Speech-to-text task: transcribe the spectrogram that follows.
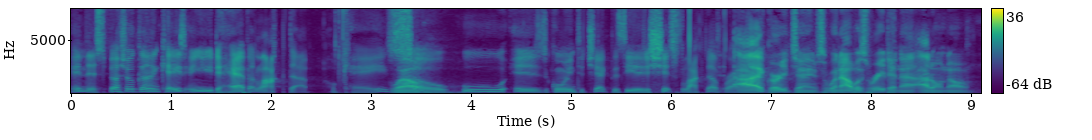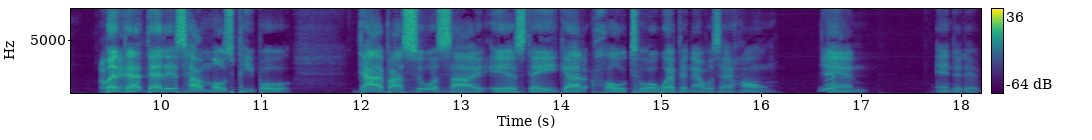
in this special gun case and you need to have it locked up. Okay, Well- so who is going to check to see if the shit's locked up right? I agree, James. When I was reading that, I don't know, Okay. but that that is how most people die by suicide. Is they got hold to a weapon that was at home Yeah. and ended it.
